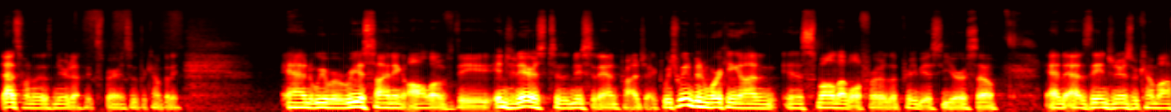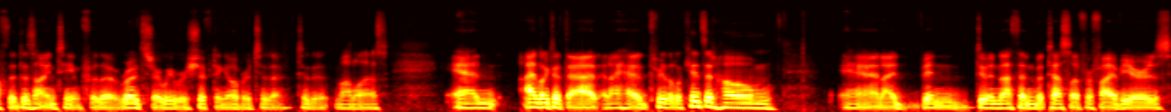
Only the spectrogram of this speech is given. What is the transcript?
That's one of those near-death experiences of the company. And we were reassigning all of the engineers to the new sedan project, which we'd been working on in a small level for the previous year or so. And as the engineers would come off the design team for the Roadster, we were shifting over to the to the Model S. And I looked at that, and I had three little kids at home, and I'd been doing nothing but Tesla for five years,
